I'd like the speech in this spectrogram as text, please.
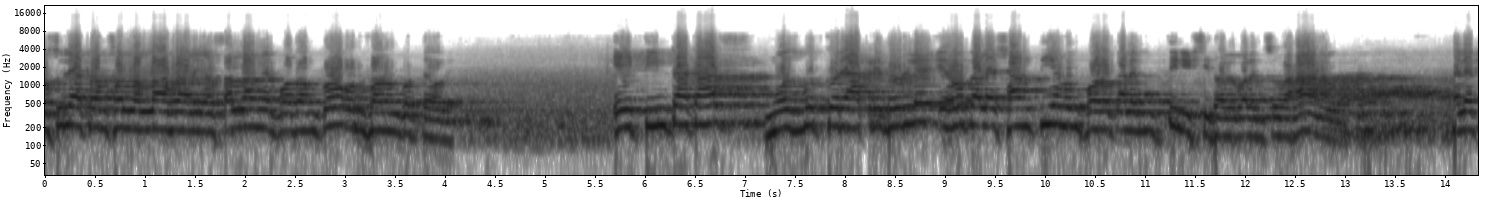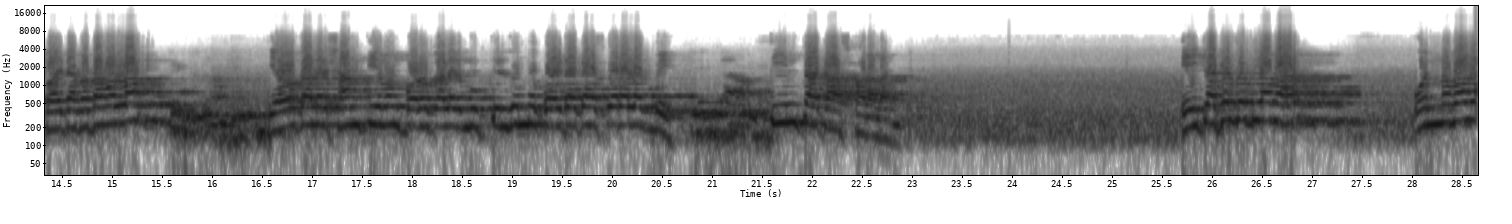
রসুল আকরাম সাল্লাহ আলী সাল্লামের পদঙ্ক অনুসরণ করতে হবে। এই তিনটা কাজ মজবুত করে আঁকড়ে ধরলে এহকালে শান্তি এবং পরকালে মুক্তি নিশ্চিত হবে বলেন আল্লাহ তাহলে কয়টা কথা বললাম? ইহকালের শান্তি এবং পরকালের মুক্তির জন্য কয়টা কাজ করা লাগবে? তিনটা কাজ করা লাগবে। এইটাকে যদি আবার অন্যভাবে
